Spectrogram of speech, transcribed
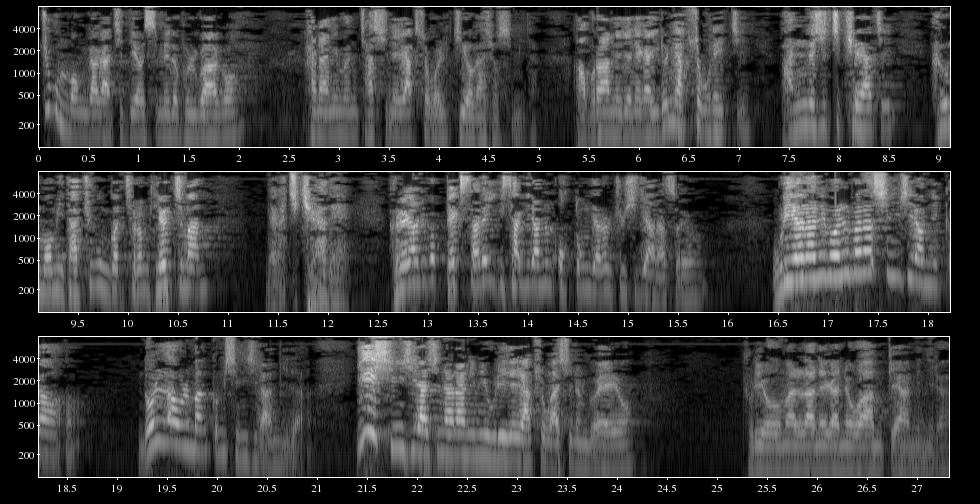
죽은 몸과 같이 되었음에도 불구하고 하나님은 자신의 약속을 기억하셨습니다. 아브라함에게 내가 이런 약속을 했지. 반드시 지켜야지. 그 몸이 다 죽은 것처럼 되었지만 내가 지켜야 돼. 그래가지고 백살의 이삭이라는 옥동자를 주시지 않았어요. 우리 하나님 얼마나 신실합니까? 놀라울 만큼 신실합니다. 이 신실하신 하나님이 우리에게 약속하시는 거예요. 두려워 말라 내가 너와 함께 함이니라.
